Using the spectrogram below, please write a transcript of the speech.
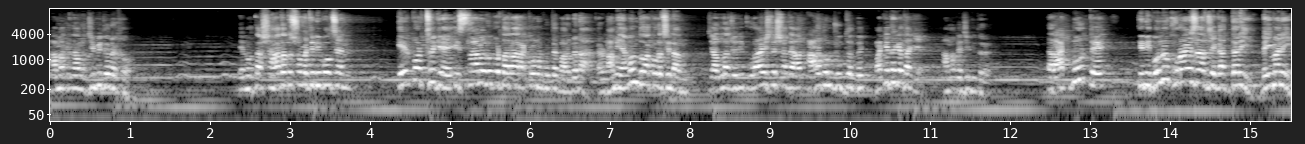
আমাকে তাহলে জীবিত রেখো। এবং তার শাহাদাতের সময় তিনি বলছেন এরপর থেকে ইসলামের উপর তারা আক্রমণ করতে পারবে না। কারণ আমি এমন দোয়া করেছিলাম যে আল্লাহ যদি কুরাইশদের সাথে আর- কোনো যুদ্ধ বাকি থেকে থাকে, আমাকে জীবিত রেখো তার আগ মুহূর্তে তিনি বনু কুরাইশার যে গাদ্দারি বেইমানি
